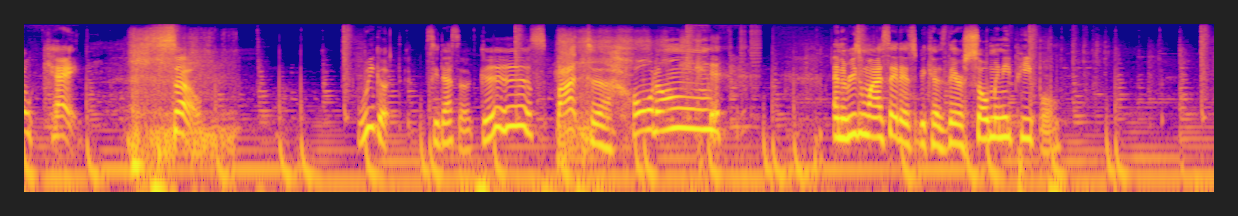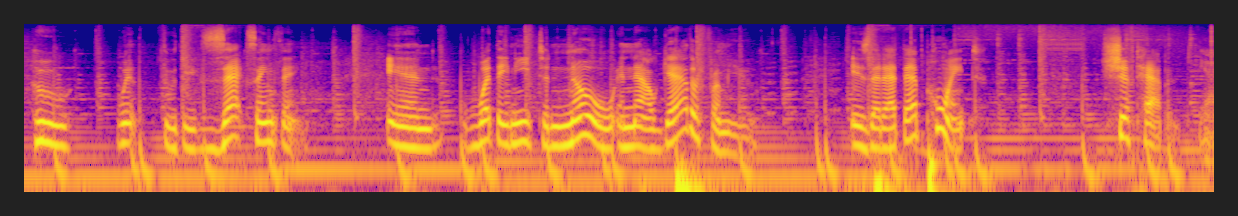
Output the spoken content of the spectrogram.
Okay. So we go. See, that's a good spot to hold on. and the reason why I say this is because there are so many people who went through the exact same thing. And what they need to know and now gather from you is that at that point, shift happened. Yeah.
